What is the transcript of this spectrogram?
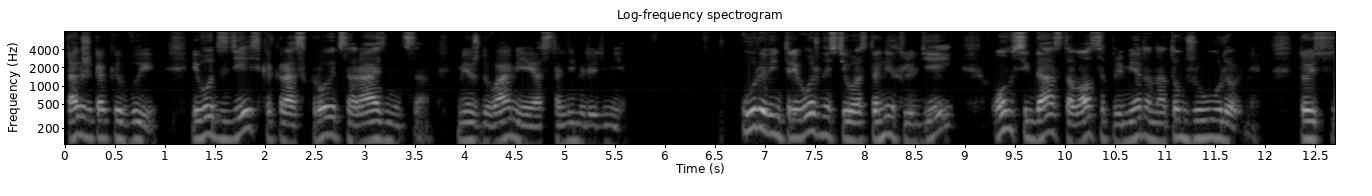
так же, как и вы. И вот здесь как раз кроется разница между вами и остальными людьми уровень тревожности у остальных людей, он всегда оставался примерно на том же уровне. То есть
